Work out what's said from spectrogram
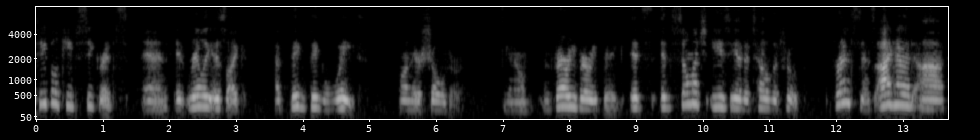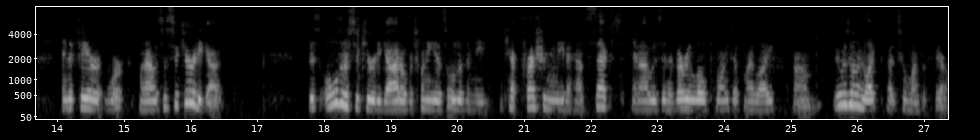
people keep secrets, and it really is like a big, big weight on their shoulder. You know, very, very big. It's it's so much easier to tell the truth. For instance, I had uh, an affair at work when I was a security guard this older security guard, over 20 years older than me, kept pressuring me to have sex, and I was in a very low point of my life. Um, it was only like a two month affair,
